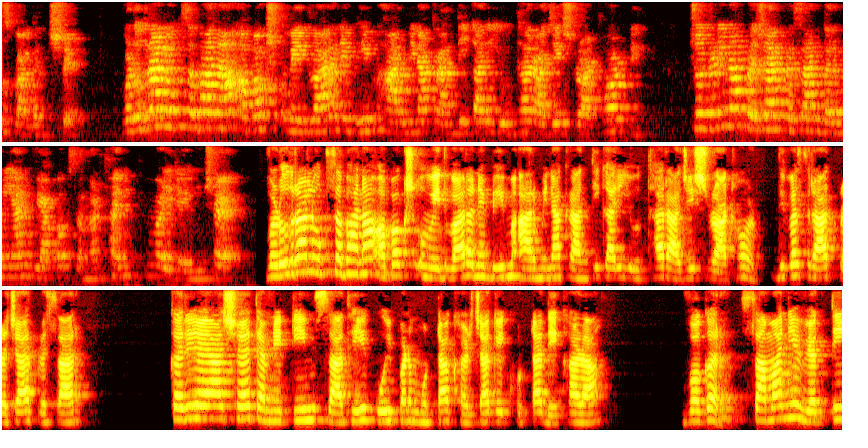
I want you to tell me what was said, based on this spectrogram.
સ્વાગત છે. વડોદરા લોકસભાના અપક્ષ ઉમેદવાર અને ભીમ આર્મીના ક્રાંતિકારી યોદ્ધા રાજેશ રાઠોડને ચૂંટણીના પ્રચાર પ્રસાર દરમિયાન વ્યાપક સમર્થન મળી રહ્યું છે. વડોદરા લોકસભાના અપક્ષ ઉમેદવાર અને ભીમ આર્મીના ક્રાંતિકારી યોદ્ધા રાજેશ રાઠોડ દિવસ રાત પ્રચાર પ્રસાર કરી રહ્યા છે. તેમની ટીમ સાથે કોઈ પણ મોટા ખર્ચા કે ખોટા દેખાડા વગર સામાન્ય વ્યક્તિ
